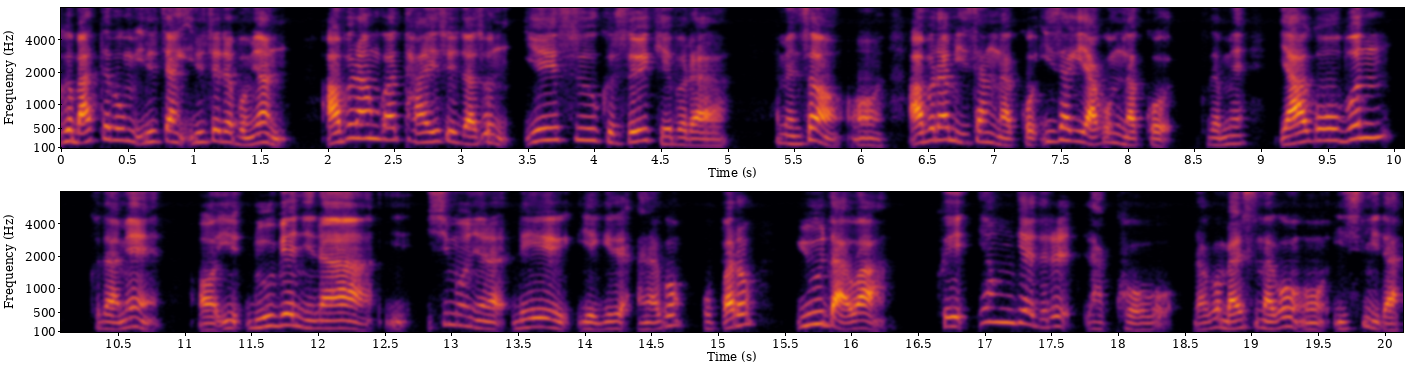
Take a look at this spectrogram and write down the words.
그 마태복음 1장 1절에 보면 아브라함과 다윗의 자손 예수 그리스도의 계보라 하면서 어, 아브라함 이삭 낳고 이삭이 야곱 낳고 그 다음에 야곱은 그 다음에 어, 이 루벤이나 이 시몬이나 레 얘기를 안 하고 곧바로 유다와 그의 형제들을 낳고 라고 말씀하고 어, 있습니다.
